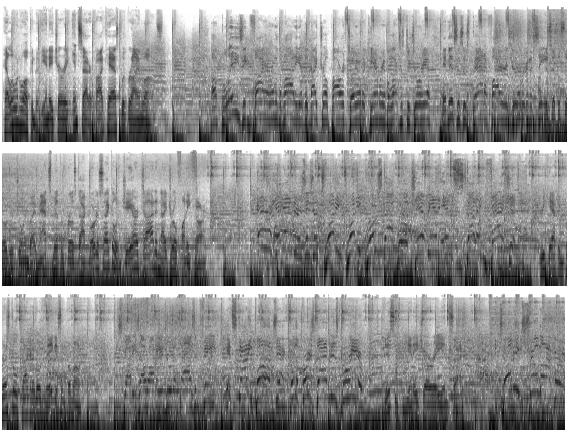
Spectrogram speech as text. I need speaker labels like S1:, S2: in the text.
S1: Hello and welcome to the NHRA Insider Podcast with Brian Lohnes.
S2: A blazing fire under the body of the nitro-powered Toyota Camry of Alexis DeJoria, and this is as bad a fire as you're ever going to see.
S1: On this episode, we're joined by Matt Smith of Pro Stock Motorcycle and JR Todd in Nitro Funny Car.
S2: Erica Enders is your 2020 Pro Stock World Champion in stunning fashion.
S1: Recapping Bristol, talking about Vegas and Pomona.
S2: Scotty's out on Andrew at a thousand feet. It's Scotty Pollacheck for the first time in his career.
S1: This is the NHRA Insider.
S2: Tony Schumacher.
